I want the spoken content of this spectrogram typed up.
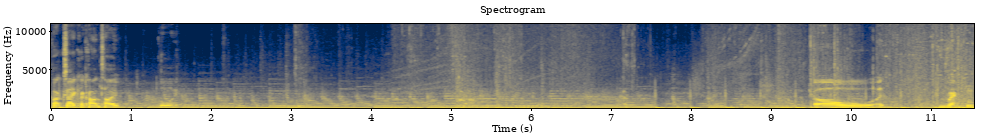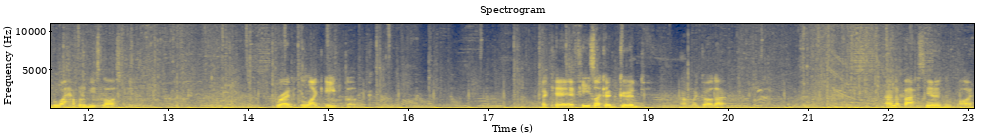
Fuck's sake, I can't type. Boy. Oh, Wrecking Ball. What happened to these last game? Read like a book. Okay, if he's like a good. Oh my god, that. Anabastia, bye.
